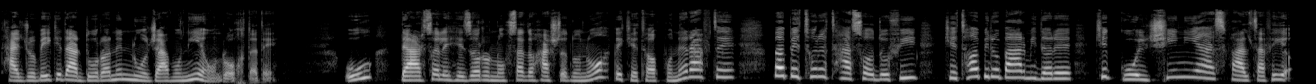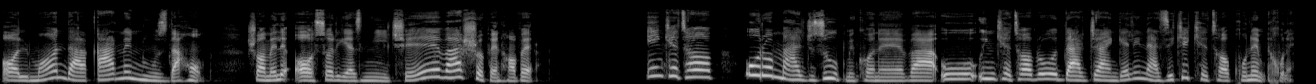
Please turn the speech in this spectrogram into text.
تجربه‌ای که در دوران نوجوانی اون رخ داده. او در سال 1989 به کتابخونه رفته و به طور تصادفی کتابی رو برمیداره که گلچینی از فلسفه آلمان در قرن 19 هم شامل آثاری از نیچه و شوپنهاور. این کتاب او رو مجذوب می‌کنه و او این کتاب رو در جنگلی نزدیک کتابخونه می‌خونه.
